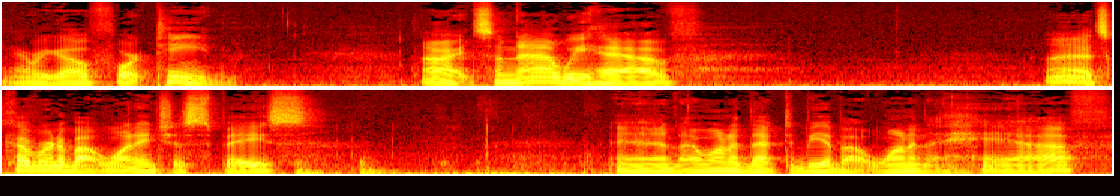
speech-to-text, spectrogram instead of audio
There we go, 14. All right, so now we have, uh, it's covering about one inch of space. And I wanted that to be about one and a half,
